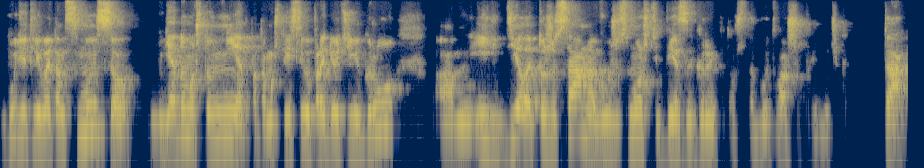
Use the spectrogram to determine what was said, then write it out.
Будет ли в этом смысл? Я думаю, что нет, потому что если вы пройдете игру и делать то же самое, вы уже сможете без игры, потому что это будет ваша привычка. Так,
